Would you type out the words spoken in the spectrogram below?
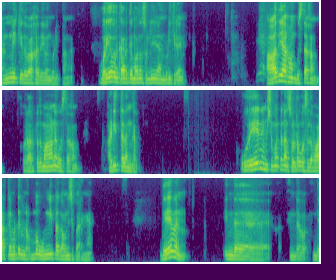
நன்மைக்கு எதுவாக தேவன் முடிப்பாங்க. ஒரே ஒரு காரியத்தை மாதம் சொல்லி நான் முடிக்கிறேன். ஆதியாகம் புஸ்தகம் ஒரு அற்புதமான புஸ்தகம் அடித்தளங்கள். ஒரே நிமிஷம் மட்டும் நான் சொல்ற ஒரு சில வார்த்தையில மட்டும் ரொம்ப உன்னிப்பா கவனிச்சு பாருங்க. தேவன் இந்த இந்த இந்த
